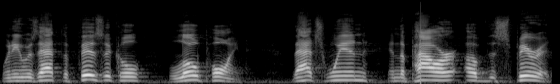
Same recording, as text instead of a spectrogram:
when he was at the physical low point, that's when, in the power of the Spirit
